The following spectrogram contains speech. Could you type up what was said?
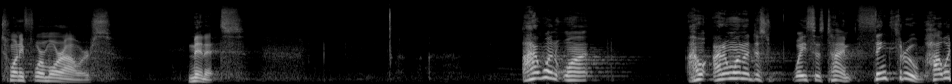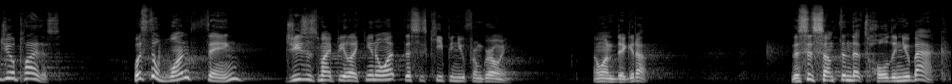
24 more hours minutes I wouldn't want, I don't want to just waste this time. Think through how would you apply this? What's the one thing Jesus might be like, you know what, this is keeping you from growing? I want to dig it up. This is something that's holding you back.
